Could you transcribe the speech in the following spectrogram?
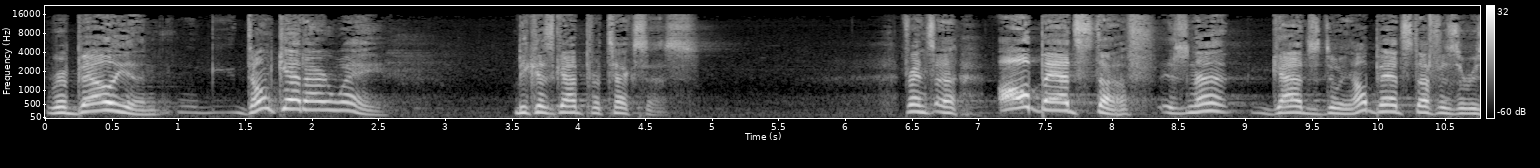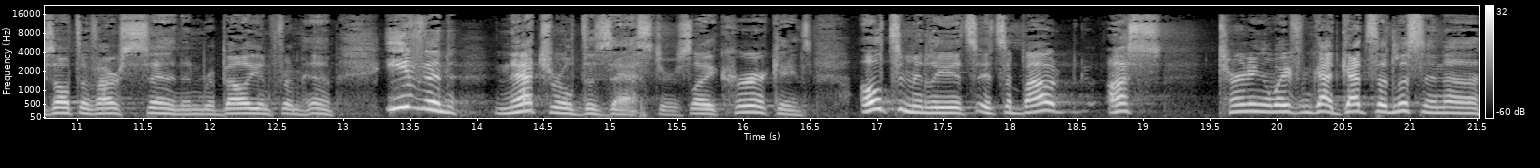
rebellion. Don't get our way because God protects us. Friends, uh, all bad stuff is not God's doing. All bad stuff is a result of our sin and rebellion from Him. Even natural disasters like hurricanes, ultimately, it's, it's about us turning away from God. God said, Listen, uh,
